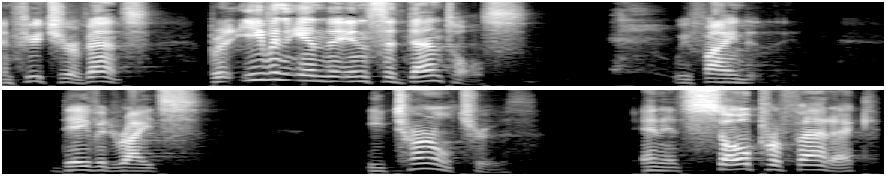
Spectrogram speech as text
and future events. But even in the incidentals, we find David writes eternal truth. And it's so prophetic,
